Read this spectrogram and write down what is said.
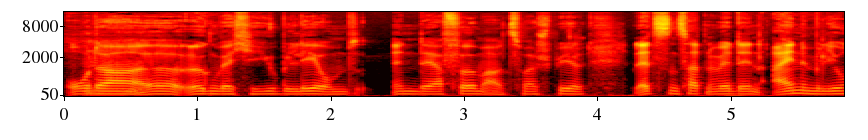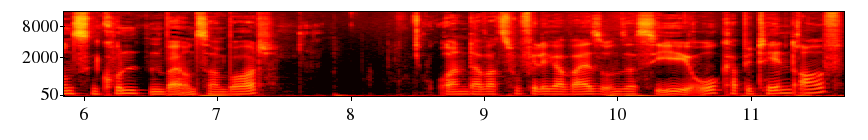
Oder Mhm. äh, irgendwelche Jubiläums in der Firma. Zum Beispiel, letztens hatten wir den eine Millionsten Kunden bei uns an Bord. Und da war zufälligerweise unser CEO Kapitän drauf.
